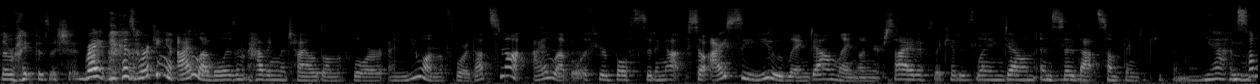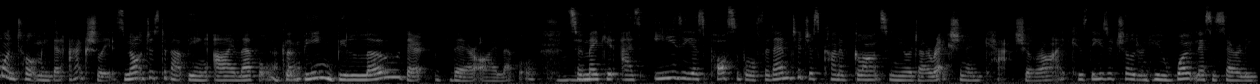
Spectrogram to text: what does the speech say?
the right position. Right, because working at eye level isn't having the child on the floor and you on the floor. That's not eye level if you're both sitting up. So I see you laying down, laying on your side if the kid is laying down, and so that's something to keep in mind. Yeah, and someone taught me that actually it's not just about being eye level, but being below their their eye level. So mm. make it as easy as possible for them to just kind of glance in your direction and catch your eye because these are children who won't necessarily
